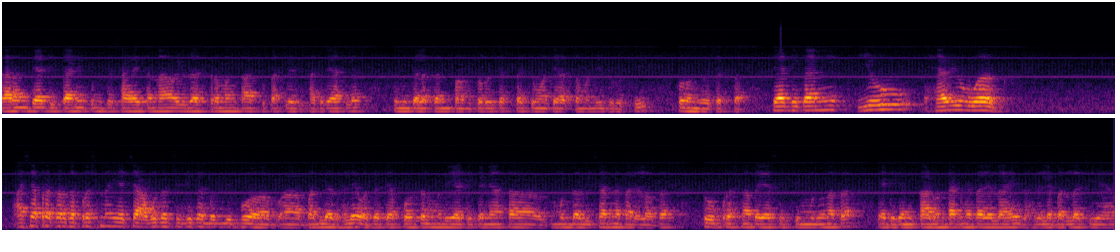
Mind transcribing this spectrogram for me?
कारण त्या ठिकाणी तुमच्या शाळेचं नाव युदास क्रमांक अचूक असल्याची खात्री असल्यास तुम्ही त्याला कन्फर्म करू शकता किंवा त्या संबंधी म्हणजे दुरुस्ती करून घेऊ शकता. त्या ठिकाणी यू हॅव यू वर्क अशा प्रकारचा प्रश्न याच्या अगोदरचे जे काही बदली प- बदल्या झाल्या होत्या त्या पोर्टलमध्ये या ठिकाणी असा मुद्दा विचारण्यात आलेला होता. तो प्रश्न आता या सिस्टीममधून आता या ठिकाणी काढून टाकण्यात आलेला आहे. झालेल्या बदलाची या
